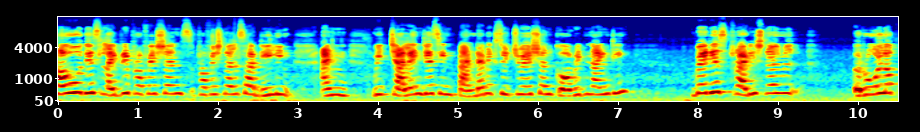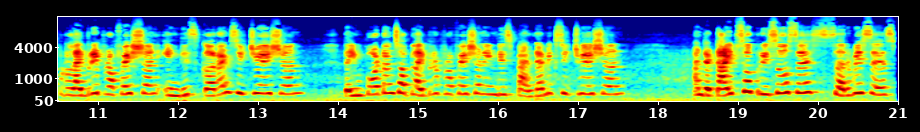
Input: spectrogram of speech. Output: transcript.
how these library professions professionals are dealing and with challenges in pandemic situation covid-19 various traditional role of library profession in this current situation the importance of library profession in this pandemic situation and the types of resources services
